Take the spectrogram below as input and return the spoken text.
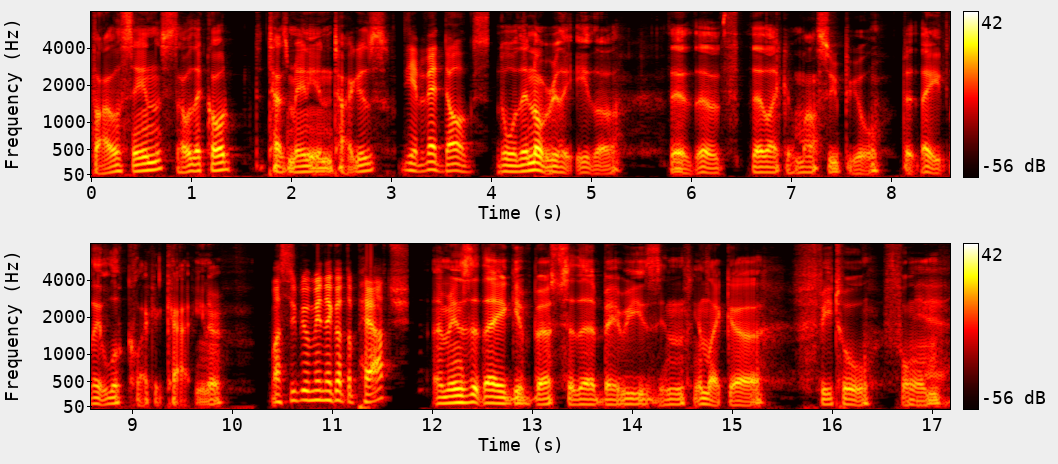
Thylacines, is that what they're called? The Tasmanian tigers? Yeah, but they're dogs. Well, they're not really either. They're, they're, they're like a marsupial, but they, they look like a cat, you know? Marsupial mean they got the pouch? It means that they give birth to their babies in, in like a fetal form. Yeah,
